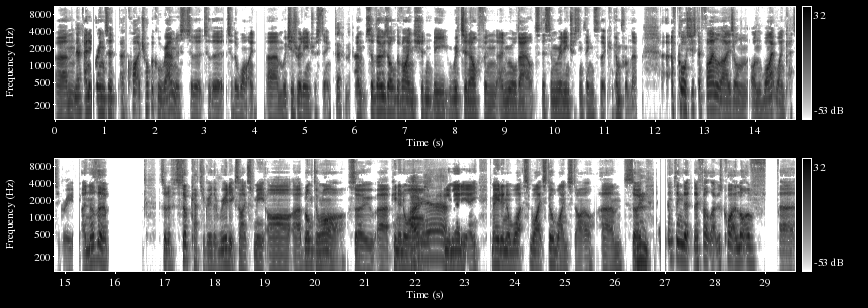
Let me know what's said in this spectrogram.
Um, Yeah. And it brings a, a quite a tropical roundness to the to the to the wine, um, which is really interesting. Definitely. Um, so those older vines shouldn't be written off and, and ruled out. There's some really interesting things that can come from them. Uh, Of course, just to finalise on on white wine category, another sort of subcategory that really excites me are uh, Blanc de Noir, so uh, Pinot Noir, Oh, yeah. Pinot Meunier, made in a white white still wine style. Um, so Mm. something that they felt like there was quite a lot of uh,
